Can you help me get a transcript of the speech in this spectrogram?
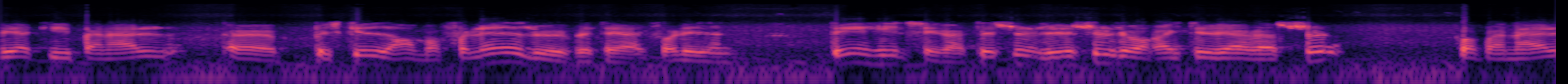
ved at give Bernal øh, besked om at forlade løbet der forleden. Det er helt sikkert. Det synes, jeg- det synes jeg var rigtigt. Det har været synd for Bernal.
